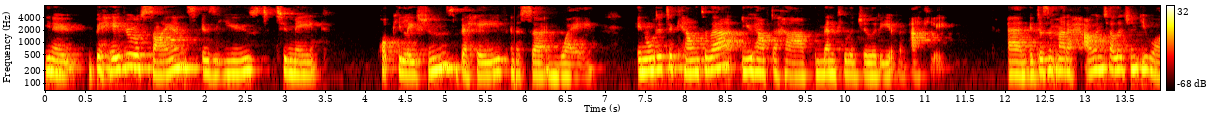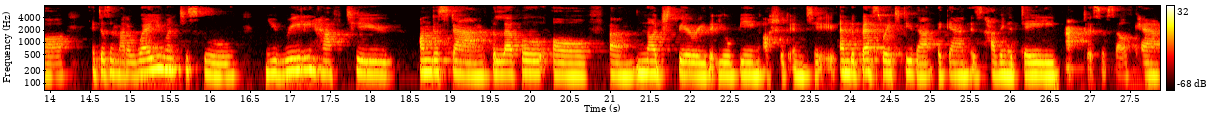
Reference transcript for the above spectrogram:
You know, behavioral science is used to make populations behave in a certain way. In order to counter that, you have to have the mental agility of an athlete. And it doesn't matter how intelligent you are, it doesn't matter where you went to school, you really have to understand the level of um, nudge theory that you're being ushered into. And the best way to do that, again, is having a daily practice of self care.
